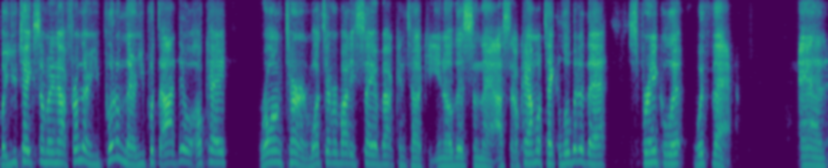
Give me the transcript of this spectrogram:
But you take somebody not from there, you put them there, and you put the ideal. Okay, wrong turn. What's everybody say about Kentucky? You know this and that. I said, okay, I'm gonna take a little bit of that, sprinkle it with that, and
